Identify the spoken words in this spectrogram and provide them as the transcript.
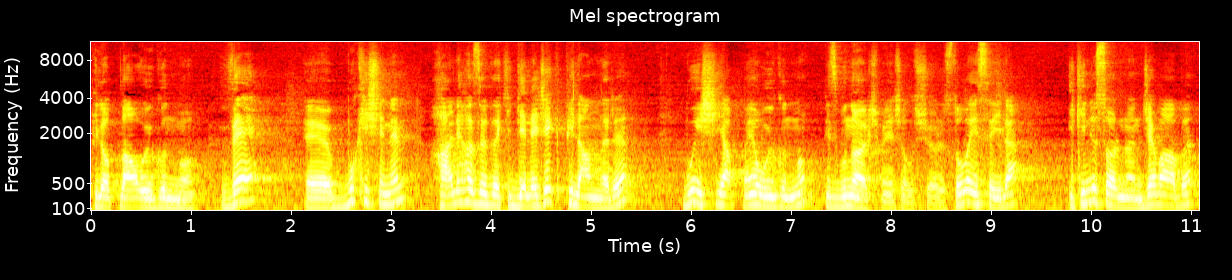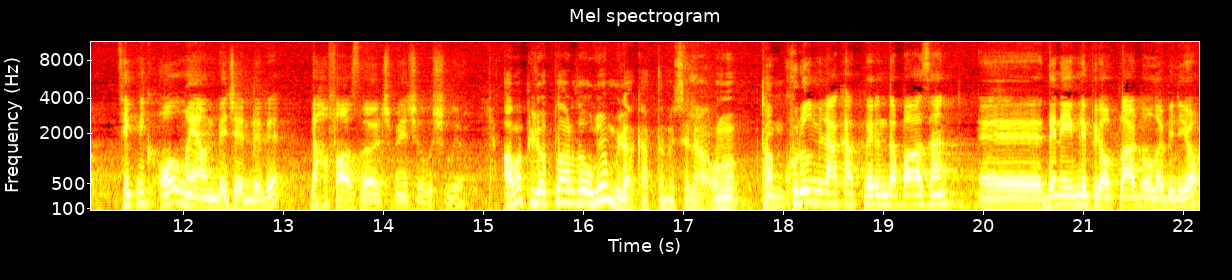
pilotluğa uygun mu ve e, bu kişinin hali hazırdaki gelecek planları bu işi yapmaya uygun mu? Biz bunu ölçmeye çalışıyoruz. Dolayısıyla ikinci sorunun cevabı teknik olmayan becerileri daha fazla ölçmeye çalışılıyor. Ama pilotlarda oluyor mu mülakatta mesela? Onu tam Kurul mülakatlarında bazen e, deneyimli pilotlar da olabiliyor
